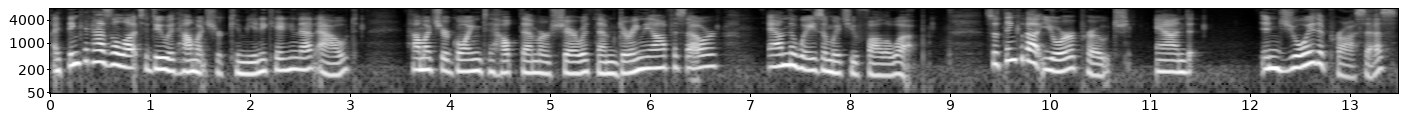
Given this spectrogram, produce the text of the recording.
I think it has a lot to do with how much you're communicating that out, how much you're going to help them or share with them during the office hour, and the ways in which you follow up. So think about your approach and enjoy the process.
